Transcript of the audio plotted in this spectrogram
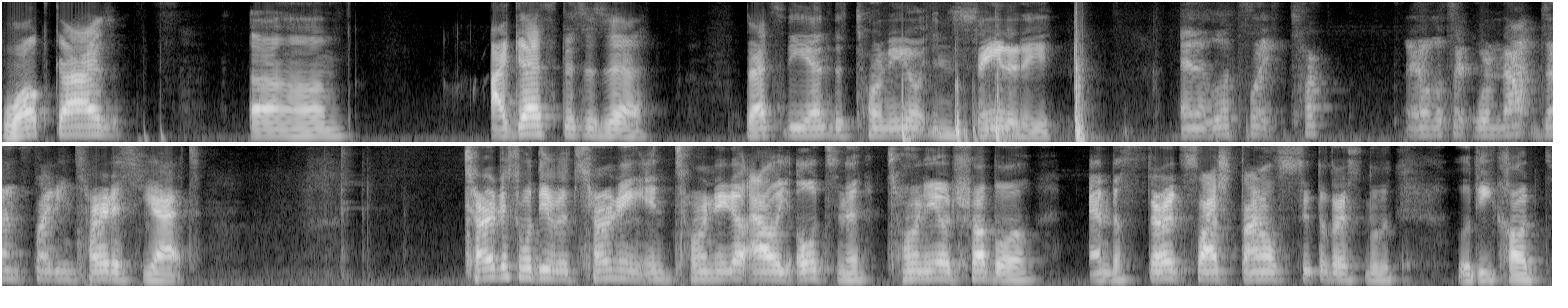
Well, guys, um, I guess this is it. That's the end of Tornado Insanity. And it looks like Tur- and it looks like we're not done fighting Turtis yet. Turtis will be returning in Tornado Alley Ultimate, Tornado Trouble, and the third slash final Superverse movie called,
